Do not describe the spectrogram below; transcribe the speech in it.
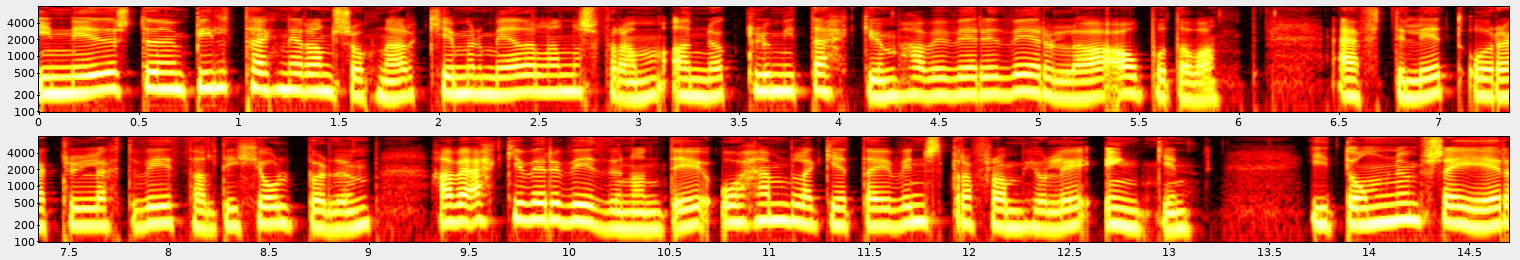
Í niðurstöðum bíltæknir ansóknar kemur meðal annars fram að nöglum í dekkjum hafi verið verulega ábútafant. Eftirlit og reglulegt viðhald í hjólbörðum hafi ekki verið viðunandi og hemla geta í vinstra framhjóli engin. Í domnum segir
